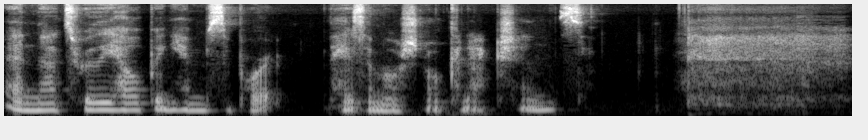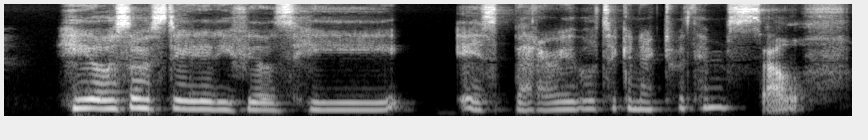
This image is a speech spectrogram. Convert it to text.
And that's really helping him support his emotional connections. He also stated he feels he is better able to connect with himself,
